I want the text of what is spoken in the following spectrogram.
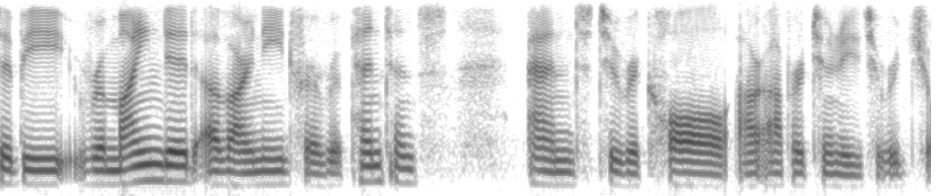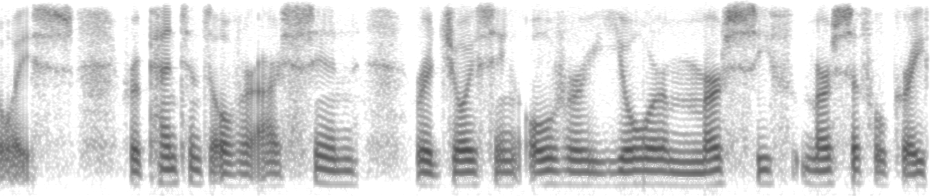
to be reminded of our need for repentance, and to recall our opportunity to rejoice. Repentance over our sin, rejoicing over your mercy, merciful, grace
